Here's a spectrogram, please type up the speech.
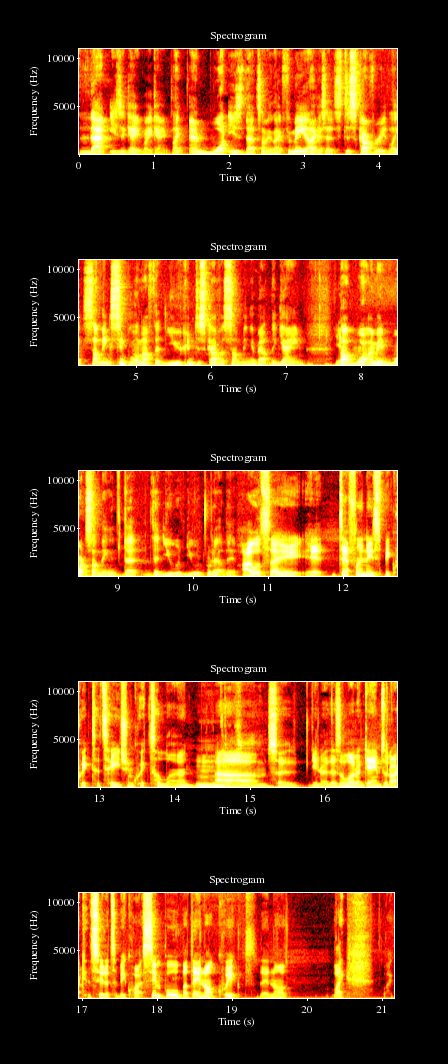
that is a gateway game. Like, and what is that something like? For me, like I said, it's discovery. Like something simple enough that you can discover something about the game. But what I mean, what's something that that you would you would put out there? I would say it definitely needs to be quick to teach and quick to learn. um, so you know, there's a lot of games that I consider to be quite simple, but they're not quick. They're not like like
